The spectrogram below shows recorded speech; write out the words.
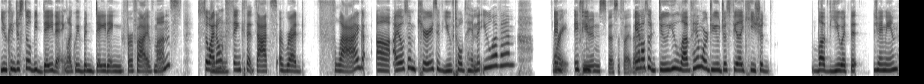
you can just still be dating. Like we've been dating for 5 months. So I don't Mhm. think that that's a red flag. Uh I also am curious if you've told him that you love him. And right. if you you didn't specify that, and also, do you love him or do you just feel like he should love you at the Jamie?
